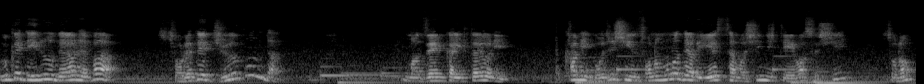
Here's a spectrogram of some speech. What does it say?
受けているのであればそれで十分だ、まあ、前回言ったように神ご自身そのものであるイエス様を信じていますしその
